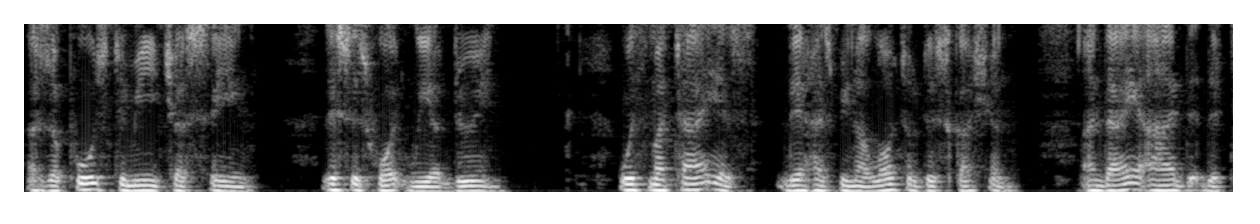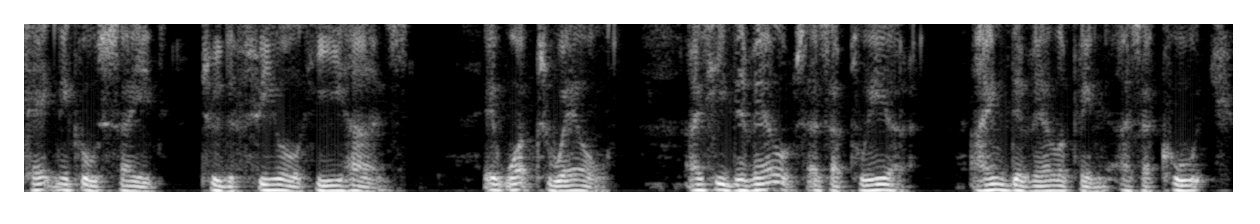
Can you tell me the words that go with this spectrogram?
as opposed to me just saying, this is what we are doing. With Matthias, there has been a lot of discussion, and I add the technical side to the feel he has. It works well. As he develops as a player, I'm developing as a coach.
